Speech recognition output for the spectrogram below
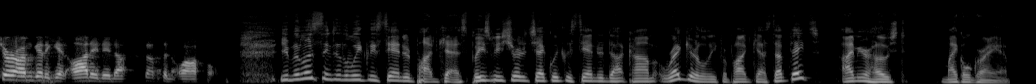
sure I'm going to get audited on something awful. You've been listening to the Weekly Standard podcast. Please be sure to check weeklystandard.com regularly for podcast updates. I'm your host, Michael Graham.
